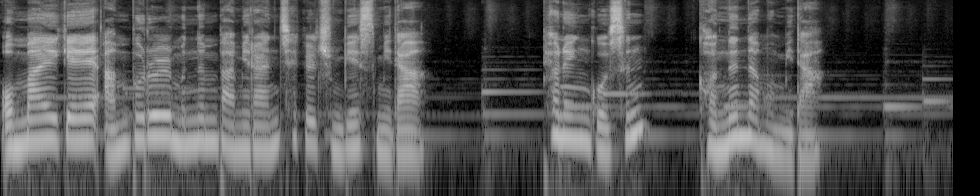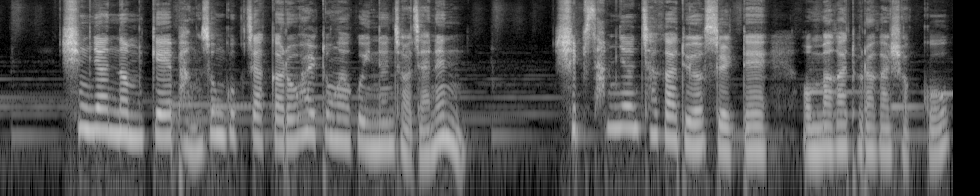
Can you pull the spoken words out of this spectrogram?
엄마에게 안부를 묻는 밤이란 책을 준비했습니다. 펴낸 곳은 걷는 나무입니다. 10년 넘게 방송국 작가로 활동하고 있는 저자는 13년 차가 되었을 때 엄마가 돌아가셨고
